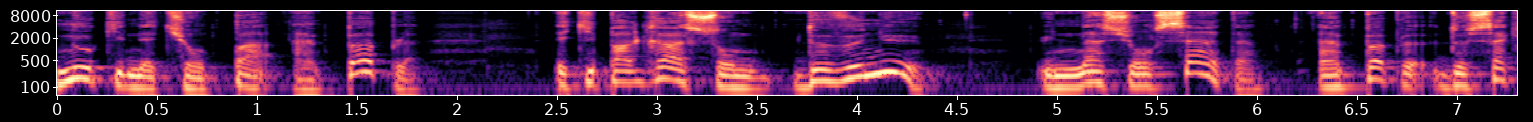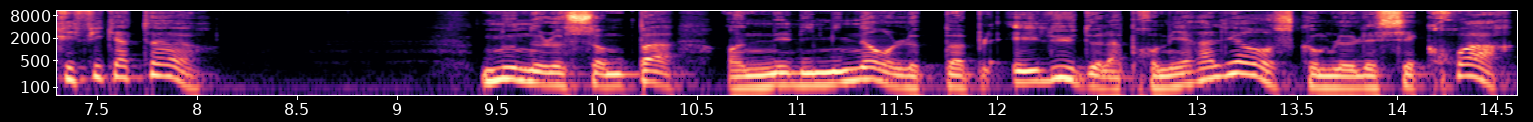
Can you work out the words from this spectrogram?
nous qui n'étions pas un peuple, et qui par grâce sont devenus une nation sainte, un peuple de sacrificateurs. Nous ne le sommes pas en éliminant le peuple élu de la première alliance, comme le laissait croire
